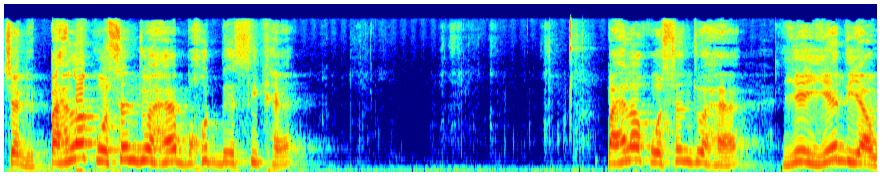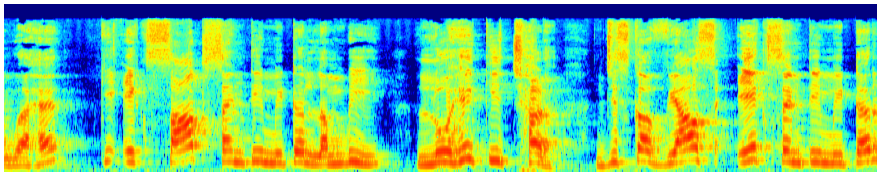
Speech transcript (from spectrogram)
चलिए, पहला क्वेश्चन जो है, बहुत बेसिक है। पहला क्वेश्चन जो है, ये ये दिया हुआ है कि एक सात सेंटीमीटर लंबी लोहे की छड़, जिसका व्यास एक सेंटीमीटर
